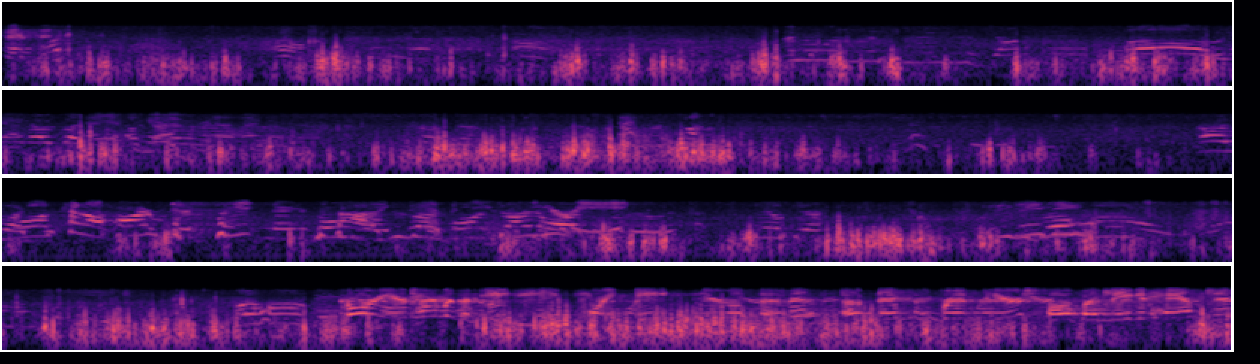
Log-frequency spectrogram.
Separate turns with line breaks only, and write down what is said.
Well, it's kind of hard when you're sitting there, you're going
Yeah,
like this,
like
and you hear it.
followed by Megan Hansen.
